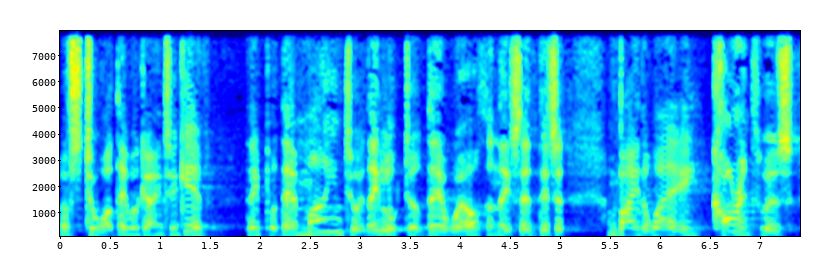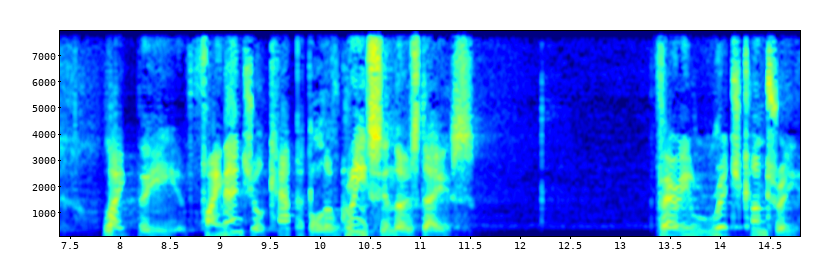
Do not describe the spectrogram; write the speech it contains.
as to what they were going to give. They put their mind to it. They looked at their wealth and they said, This is. And by the way, Corinth was like the financial capital of Greece in those days. Very rich country.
